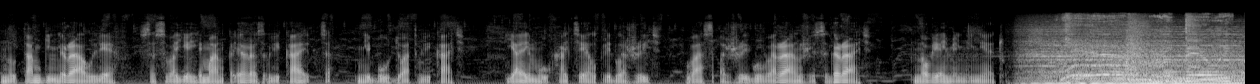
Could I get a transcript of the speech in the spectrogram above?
Ну там генерал Лев со своей мамкой развлекается, не буду отвлекать. Я ему хотел предложить, вас по жигу в оранже сыграть, но времени нету. Белый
